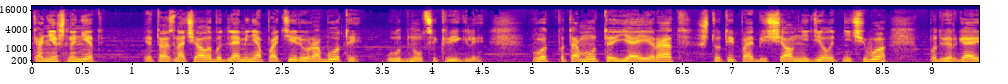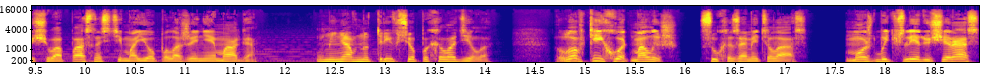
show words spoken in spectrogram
«Конечно нет. Это означало бы для меня потерю работы», — улыбнулся Квигли. «Вот потому-то я и рад, что ты пообещал не делать ничего, подвергающего опасности мое положение мага. У меня внутри все похолодело». «Ловкий ход, малыш», — сухо заметил Ас. Может быть, в следующий раз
